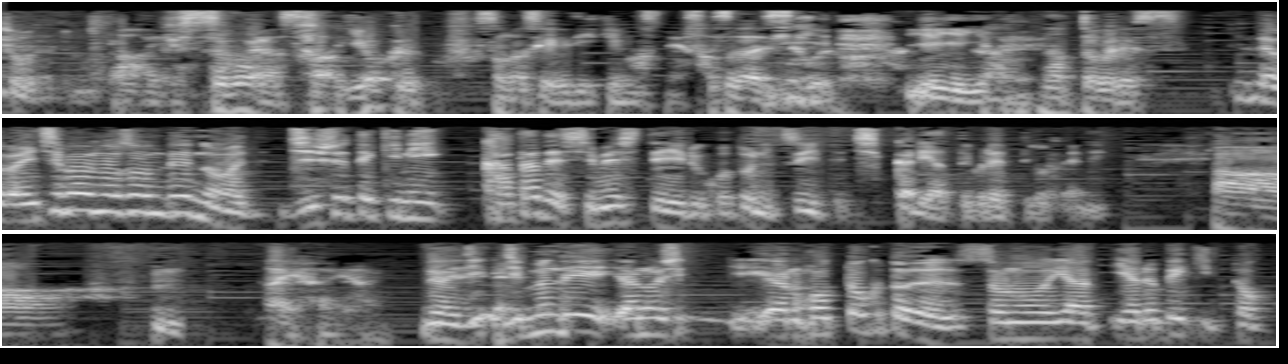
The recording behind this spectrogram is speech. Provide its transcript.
そうだと思う。ああ、すごいな。さよくそんな整理できますね。さすがですね。いやいやいや。な納得です。だから一番望んでるのは自主的に型で示していることについてしっかりやってくれってことだよね。ああ。うん。はいはいはい。だからじ自分であのしあのほっとくと、そのややるべきと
